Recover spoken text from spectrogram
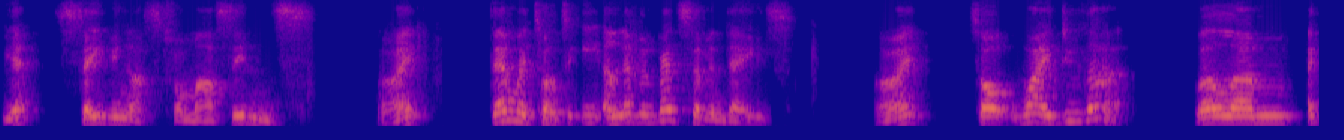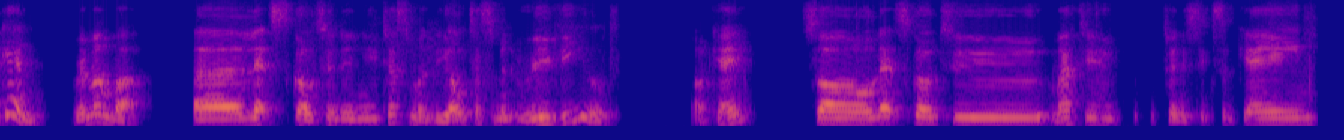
yeah, saving us from our sins. All right. Then we're told to eat unleavened bread seven days. All right. So why do that? Well, um, again, remember, uh, let's go to the New Testament, the Old Testament revealed. Okay. So let's go to Matthew 26 again.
